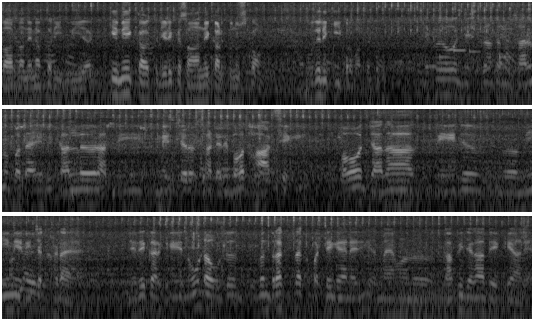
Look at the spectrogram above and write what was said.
ਬਾਰਦਾਨੇ ਨਾਲ ਭਰੀ ਹੋਈ ਹੈ, ਕਿਵੇਂ ਕਣਕ, ਜਿਹੜੇ ਕਿਸਾਨ ਨੇ ਕਣਕ ਨੂੰ ਸੁਕਾਉਣ, ਉਹਦੇ ਲਈ ਕੀ ਪ੍ਰਬੰਧ ਹੈ ਦੇਖੋ, ਜਿਸ ਤਰ੍ਹਾਂ ਤੁਹਾਨੂੰ ਸਾਰਿਆਂ ਨੂੰ ਪਤਾ ਹੈ ਵੀ ਕੱਲ ਰਾਤੀ ਨੇਚਰ ਸਾਡੇ ਦੇ ਬਹੁਤ ਹਾਰਡ ਸੀਗੀ, ਬਹੁਤ ਜ਼ਿਆਦਾ ਤੇਜ਼ ਮੀਂਹ ਨੇਰੀ ਝੱਖੜ ਆਇਆ ਹੈ। ਜਿਹਦੇ ਕਰਕੇ ਨੋ ਡਾਊਟ ਇਵਨ ਦਰਖਤ ਤੱਕ ਪੱਟੇ ਗਏ ਨੇ ਜੀ, ਮੈਂ ਹੁਣ ਕਾਫੀ ਜਗ੍ਹਾ ਦੇਖ ਕੇ ਆ ਰਿਹਾ।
